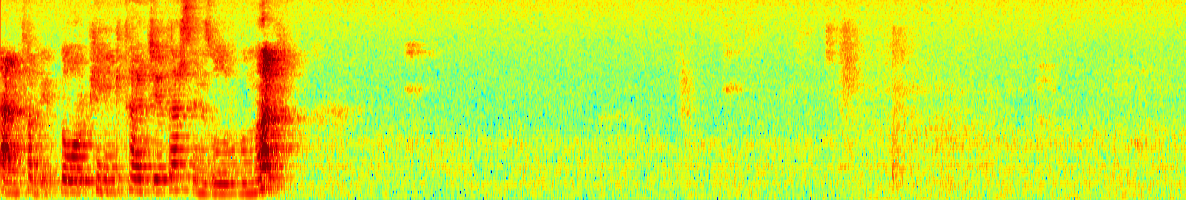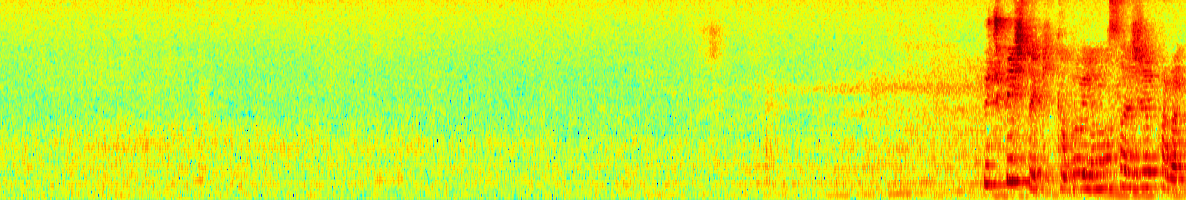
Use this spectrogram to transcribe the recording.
Yani tabii doğru peelingi tercih ederseniz olur bunlar. Üç beş dakika böyle masaj yaparak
